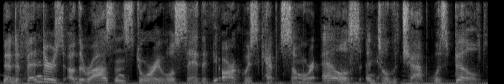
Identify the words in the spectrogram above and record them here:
Now, defenders of the Rosslyn story will say that the Ark was kept somewhere else until the chapel was built.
